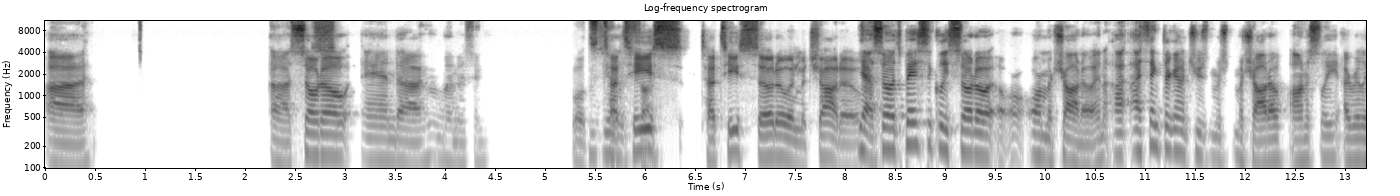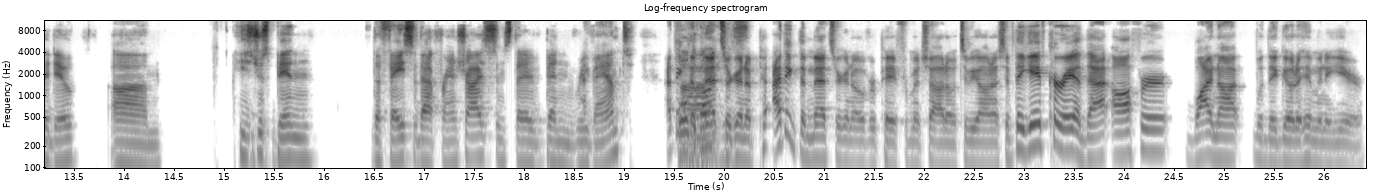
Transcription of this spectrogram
uh uh Soto and uh who am I missing? well, it's who's the other Tatis, Tatis, Soto, and Machado. Yeah, so it's basically Soto or, or Machado, and I, I think they're going to choose Machado. Honestly, I really do. Um, he's just been the face of that franchise since they've been revamped. I think the Well, Mets are gonna. I think the Mets are gonna overpay for Machado. To be honest, if they gave Correa that offer, why not? Would they go to him in a year?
